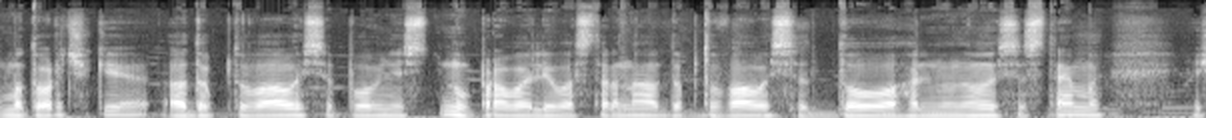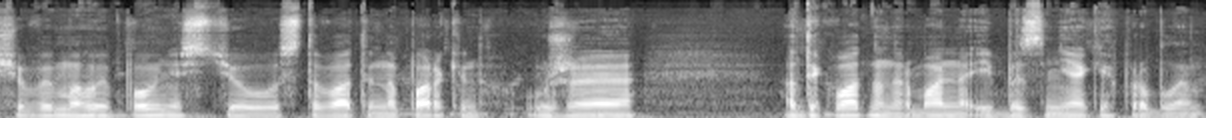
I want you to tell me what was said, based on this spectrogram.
моторчики адаптувалися повністю, ну, права і ліва сторона адаптувалися до гальмівної системи, і щоб ви могли повністю ставати на паркінг уже адекватно, нормально і без ніяких проблем.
